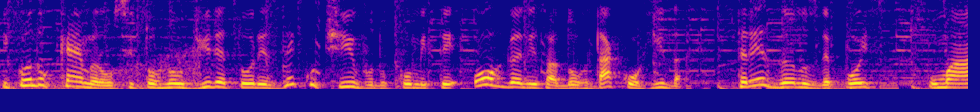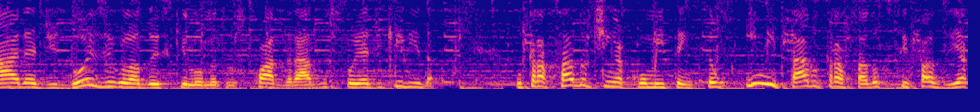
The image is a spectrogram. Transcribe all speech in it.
E quando Cameron se tornou diretor executivo do comitê organizador da corrida, três anos depois, uma área de 2,2 km quadrados foi adquirida. O traçado tinha como intenção imitar o traçado que se fazia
